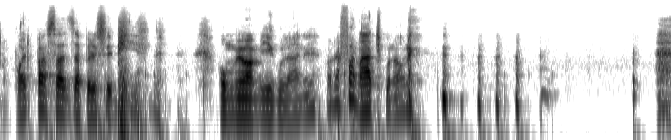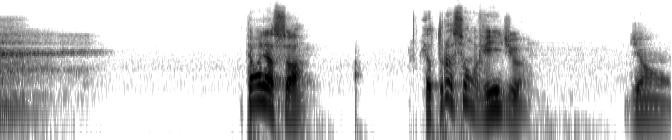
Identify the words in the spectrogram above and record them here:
Não pode passar desapercebido. Como meu amigo lá, né? Não é fanático, não, né? Então, olha só. Eu trouxe um vídeo de um,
